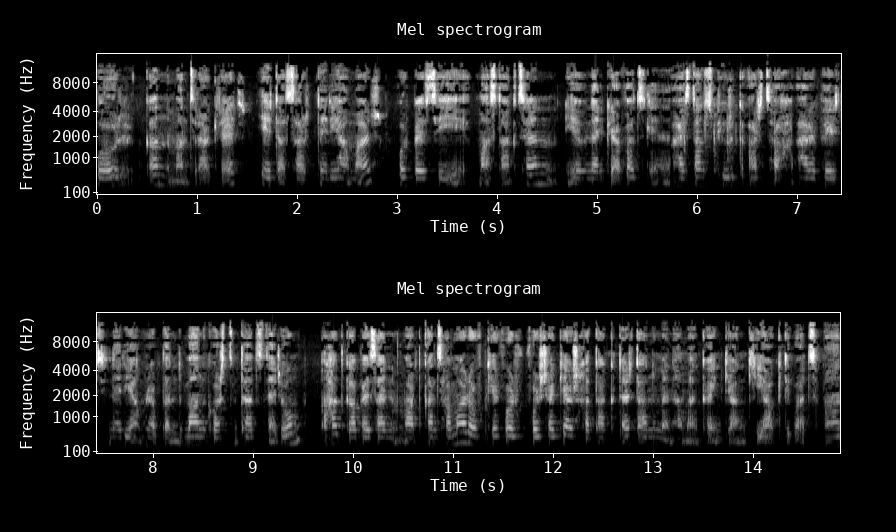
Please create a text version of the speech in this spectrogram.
որ կան նման ծրագրեր երիտասարդների համար, որպեսզի մասնակցեն եւ ներգրաված լինեն Հայաստան Սփյուռք Արցախ հարաբերությունների ամրապնդման գործընթացներում, հատկապես այն մարդկանց համար, ովքեր որ որոշակի աշխատանքներ տանում են համանքային կյանքի ակտիվացման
